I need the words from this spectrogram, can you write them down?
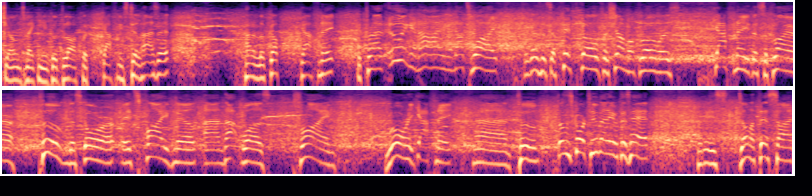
Jones making a good block, but Gaffney still has it. Had a look up, Gaffney. The crowd oohing and eyeing, and that's why, because it's a fifth goal for Shamrock Rovers. Gaffney, the supplier, Poom, the scorer. It's 5 0, and that was prime Rory Gaffney. And Poom doesn't score too many with his head, but he's done it this time.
